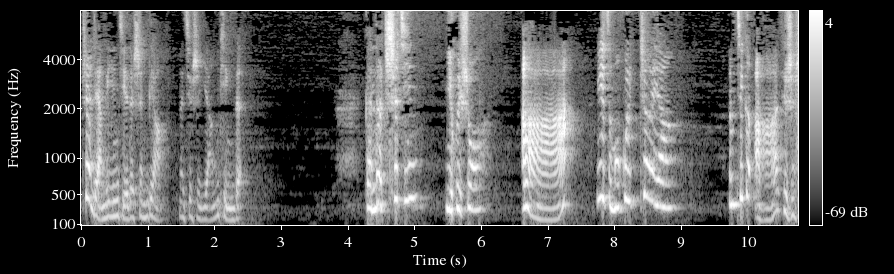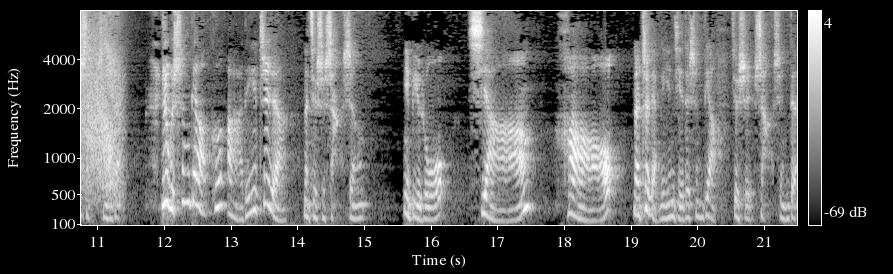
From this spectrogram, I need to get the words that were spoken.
这两个音节的声调，那就是阳平的。感到吃惊，你会说“啊”，你怎么会这样？那么这个“啊”就是上声的。如果声调和“啊”的一致啊，那就是上声。你比如想好，那这两个音节的声调就是上升的。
